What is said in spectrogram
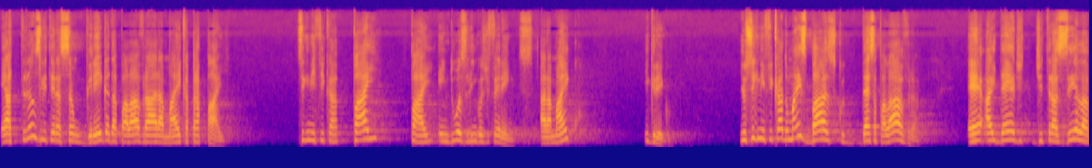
é a transliteração grega da palavra aramaica para pai. Significa pai, pai em duas línguas diferentes: aramaico e grego. E o significado mais básico dessa palavra é a ideia de, de trazê-la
